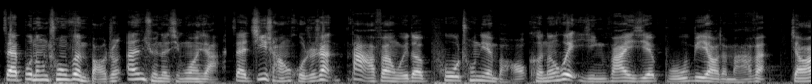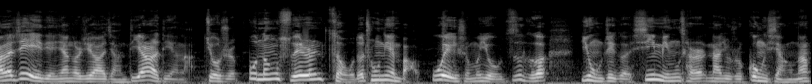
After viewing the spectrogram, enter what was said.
在不能充分保证安全的情况下，在机场、火车站大范围的铺充电宝，可能会引发一些不必要的麻烦。讲完了这一点，杨哥就要讲第二点了，就是不能随人走的充电宝，为什么有资格用这个新名词儿，那就是共享呢？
